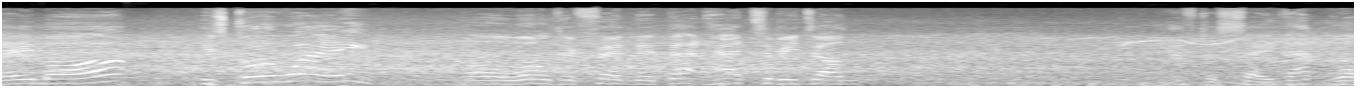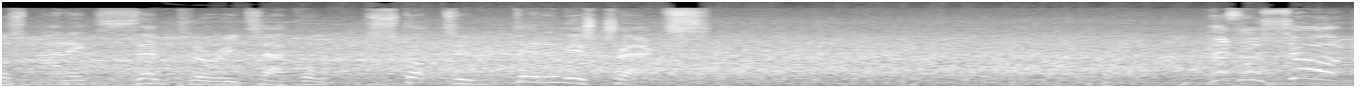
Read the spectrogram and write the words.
Neymar, he's got away. Oh, well defended, that had to be done. I have to say, that was an exemplary tackle. Stopped him dead in his tracks. Has a shot!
